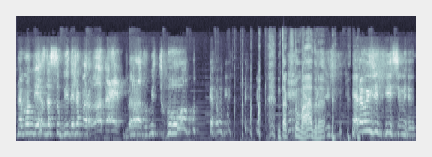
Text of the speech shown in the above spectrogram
No começo da subida já parou, oh, peraí, vomitou. Não tá acostumado, era né? Difícil. Era muito difícil mesmo.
